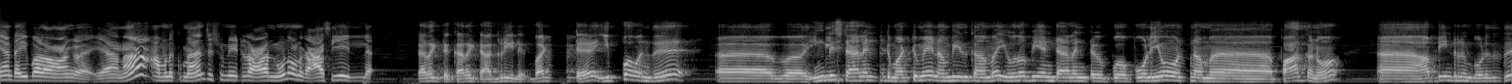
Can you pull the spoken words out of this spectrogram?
ஏன் டைபாலா வாங்கல ஏன்னா அவனுக்கு மேன்செஸ்டர் யுனைடெட் ஆடணும்னு அவனுக்கு ஆசையே இல்ல கரெக்ட் கரெக்ட் அக்ரீடு பட் இப்போ வந்து இங்கிலீஷ் டேலண்ட் மட்டுமே நம்பி இருக்காம யூரோப்பியன் டேலண்ட் போலையும் நம்ம பார்க்கணும் அப்படின்ற பொழுது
